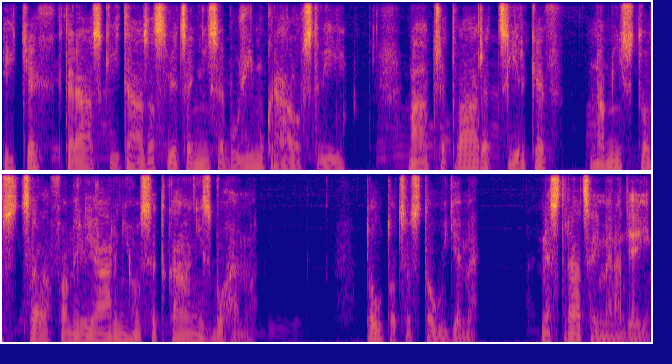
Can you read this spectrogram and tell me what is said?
i těch, která skýtá zasvěcení se Božímu království, má přetvářet církev na místo zcela familiárního setkání s Bohem. Touto cestou jdeme. Nestrácejme naději.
